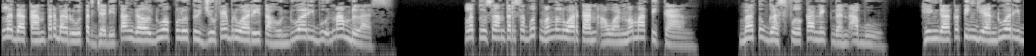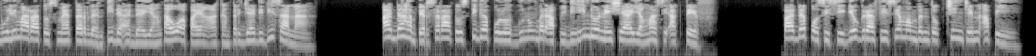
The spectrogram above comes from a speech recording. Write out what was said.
Ledakan terbaru terjadi tanggal 27 Februari tahun 2016. Letusan tersebut mengeluarkan awan mematikan, batu gas vulkanik dan abu, hingga ketinggian 2.500 meter dan tidak ada yang tahu apa yang akan terjadi di sana. Ada hampir 130 gunung berapi di Indonesia yang masih aktif. Pada posisi geografis yang membentuk cincin api.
